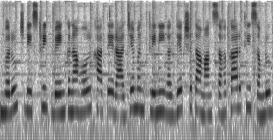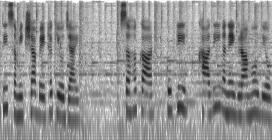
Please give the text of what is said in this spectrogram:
ભરૂચ ડિસ્ટ્રિક્ટ બેંકના હોલ ખાતે રાજ્યમંત્રીની અધ્યક્ષતામાં સહકારથી સમૃદ્ધિ સમીક્ષા બેઠક યોજાઈ. સહકાર, કુટીર, ખાદી અને ગ્રામોદ્યોગ.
